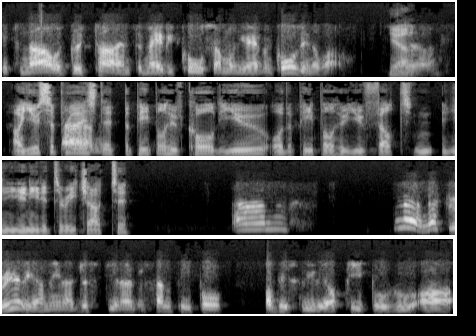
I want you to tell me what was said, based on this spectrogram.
it's now a good time to maybe call someone you haven't called in a while. yeah. You know? Are you surprised Um, at the people who've called you or the people who you felt you needed to reach out to? Um, no, not really. I mean, I just, you know, there's some people, obviously there are people who are,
